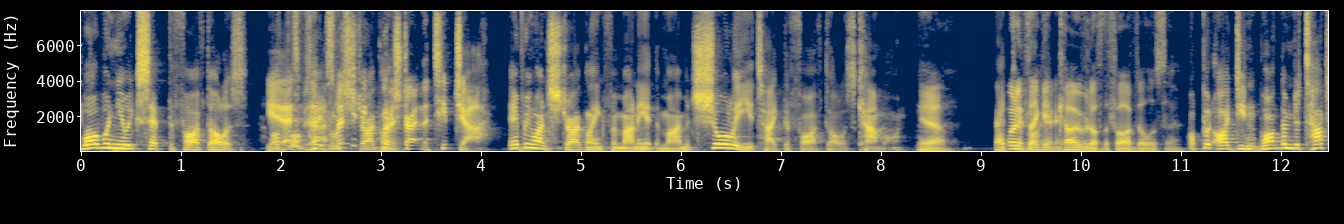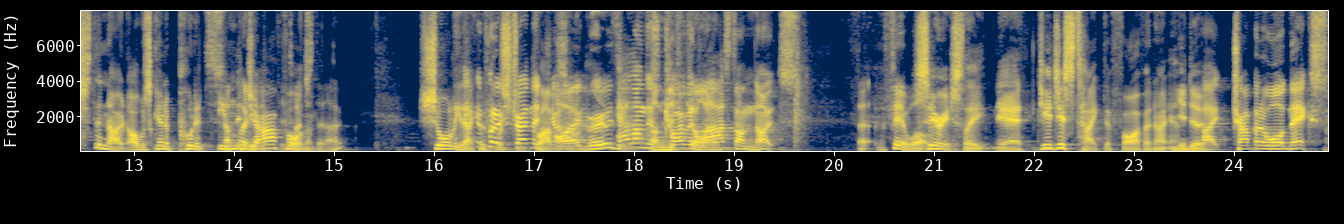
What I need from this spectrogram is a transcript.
Why wouldn't you accept the five dollars? Yeah, I that's bizarre. people Especially you put it straight in the tip jar. Everyone's struggling for money at the moment. Surely you take the five dollars. Come on. yeah. That What if they get head in. COVID off the five dollars though? Oh, but I didn't want them to touch the note. I was going to put it in the jar to for touch them. the note. Surely they You can could put it straight in the jar. I agree with you. How long does I'm COVID trying to- last on notes? Uh, fair while. Seriously, Yeah. You just take the fiver, don't you? You do. Hey, Trumpet Award next.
